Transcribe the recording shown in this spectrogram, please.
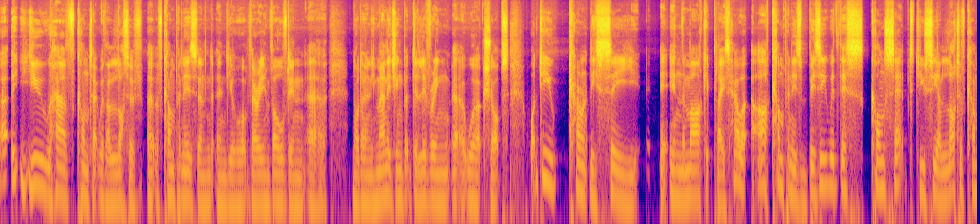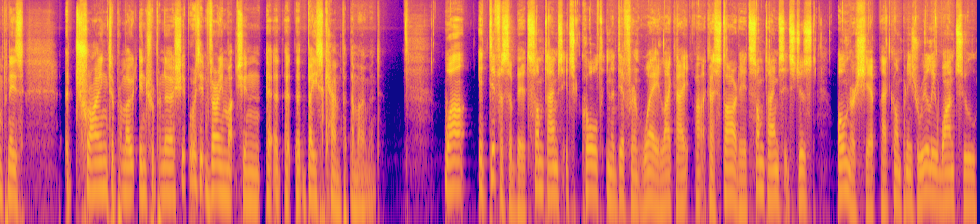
Uh, you have contact with a lot of, uh, of companies and, and you're very involved in uh, not only managing but delivering uh, workshops. What do you currently see in the marketplace? How are, companies busy with this concept? Do you see a lot of companies trying to promote intrapreneurship, or is it very much in at, at base camp at the moment? Well, it differs a bit. Sometimes it's called in a different way. Like I like I started. Sometimes it's just ownership that companies really want to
